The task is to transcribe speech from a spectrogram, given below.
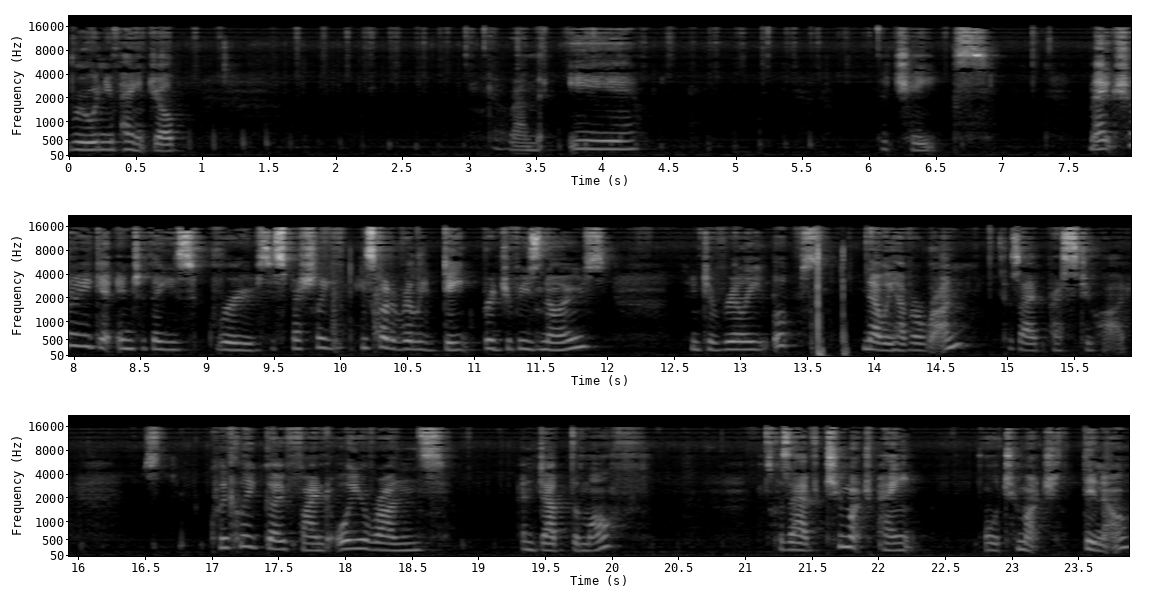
ruin your paint job. Go around the ear, the cheeks. Make sure you get into these grooves, especially he's got a really deep bridge of his nose. Need to really, oops, now we have a run because I pressed too hard. Just quickly go find all your runs and dab them off. It's because I have too much paint or too much thinner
